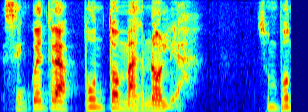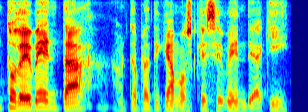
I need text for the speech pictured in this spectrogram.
se encuentra Punto Magnolia. Es un punto de venta, ahorita platicamos qué se vende aquí,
